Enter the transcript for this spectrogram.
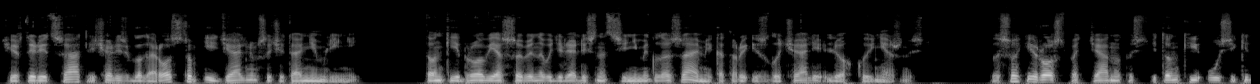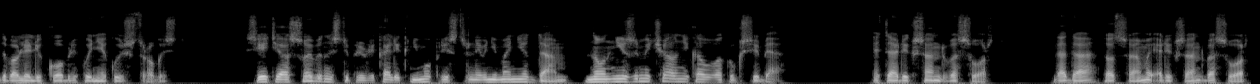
Черты лица отличались благородством и идеальным сочетанием линий. Тонкие брови особенно выделялись над синими глазами, которые излучали легкую нежность. Высокий рост, подтянутость и тонкие усики добавляли к облику некую строгость. Все эти особенности привлекали к нему пристальное внимание дам, но он не замечал никого вокруг себя. Это Александр Басворт. Да-да, тот самый Александр Басворт.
